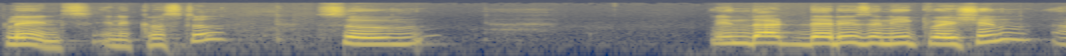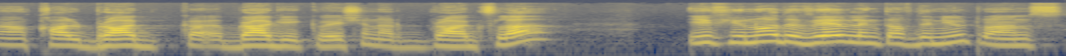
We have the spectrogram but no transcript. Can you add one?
planes in a crystal. So, in that there is an equation uh, called Bragg, uh, Bragg equation or Bragg's law. If you know the wavelength of the neutrons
